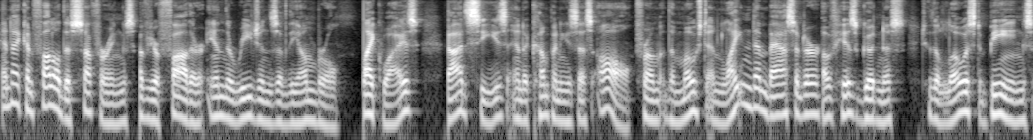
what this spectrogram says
and I can follow the sufferings of your father in the regions of the umbral. Likewise, God sees and accompanies us all, from the most enlightened ambassador of His goodness to the lowest beings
